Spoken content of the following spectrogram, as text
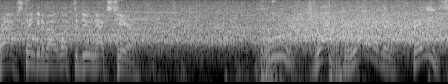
Perhaps thinking about what to do next here. Ooh, dropped right on their face.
